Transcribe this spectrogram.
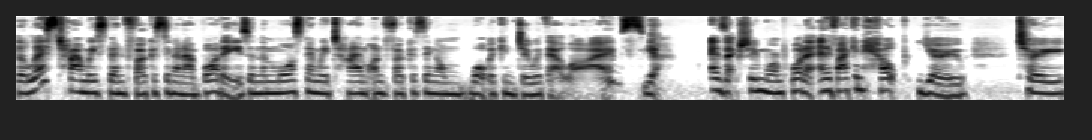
the less time we spend focusing on our bodies and the more spend we time on focusing on what we can do with our lives Yeah. is actually more important. And if I can help you to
